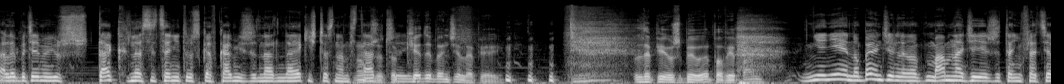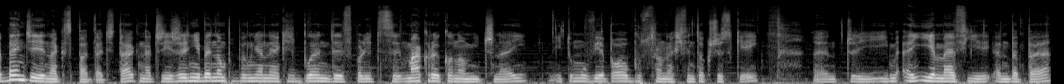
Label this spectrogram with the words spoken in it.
ale będziemy już tak nasyceni truskawkami, że na, na jakiś czas nam starczy. Dobrze, to i... kiedy będzie lepiej? lepiej już były, powie pan? Nie, nie, no będzie, no, mam nadzieję, że ta inflacja będzie jednak spadać, tak? Znaczy, jeżeli nie będą popełniane jakieś błędy w polityce makroekonomicznej, i tu mówię po obu stronach świętokrzyskiej, czyli im- IMF i NBP,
